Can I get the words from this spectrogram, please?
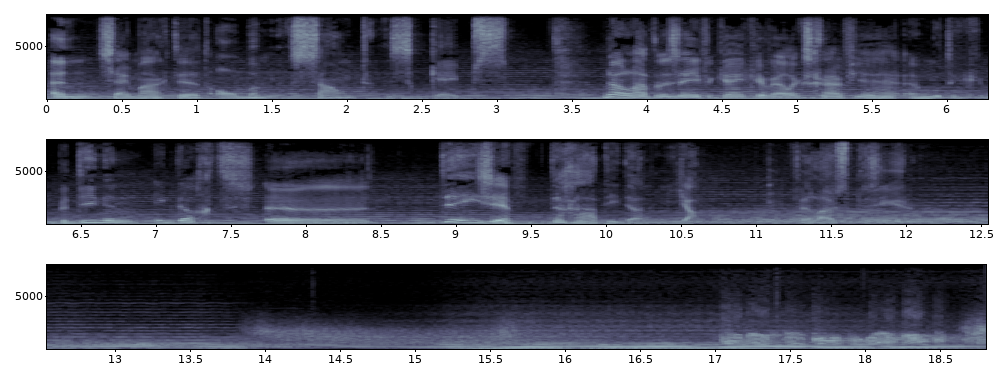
En zij maakte het album Soundscapes. Nou, laten we eens even kijken welk schuifje uh, moet ik bedienen. Ik dacht, deze, daar gaat die dan. Ja, veel luisterplezier. どうもごめんなさい。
